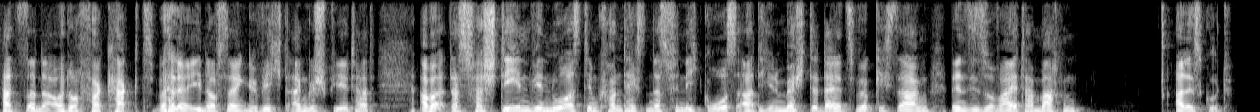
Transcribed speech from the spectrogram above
hat es dann auch noch verkackt, weil er ihn auf sein Gewicht angespielt hat. Aber das verstehen wir nur aus dem Kontext und das finde ich großartig und möchte da jetzt wirklich sagen, wenn sie so weitermachen, alles gut.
